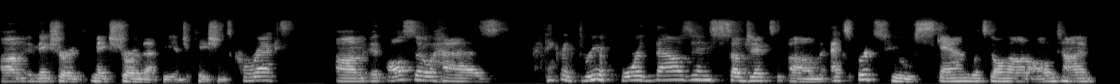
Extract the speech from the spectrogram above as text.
Um, it makes sure, makes sure that the education is correct. Um, it also has, I think like three or 4,000 subject um, experts who scan what's going on all the time,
